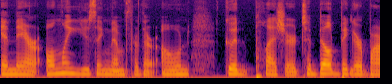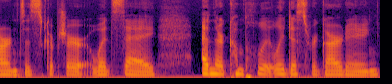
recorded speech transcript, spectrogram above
and they are only using them for their own good pleasure to build bigger barns, as scripture would say, and they're completely disregarding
